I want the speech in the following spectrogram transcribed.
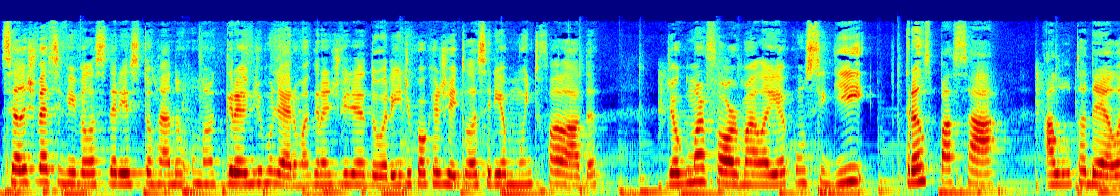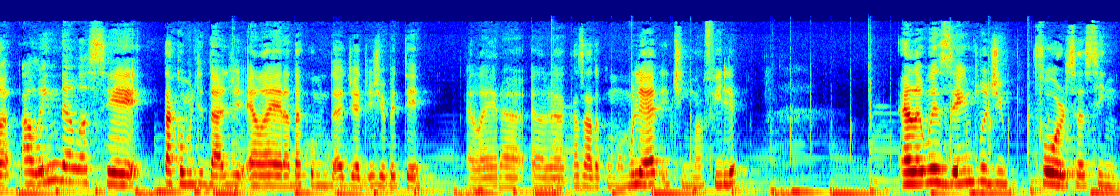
se ela estivesse viva, ela teria se tornado uma grande mulher, uma grande vereadora e de qualquer jeito ela seria muito falada. De alguma forma, ela ia conseguir transpassar a luta dela, além dela ser da comunidade, ela era da comunidade LGBT. Ela era, ela era casada com uma mulher e tinha uma filha. Ela é um exemplo de força, assim,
